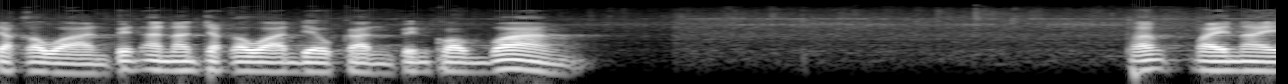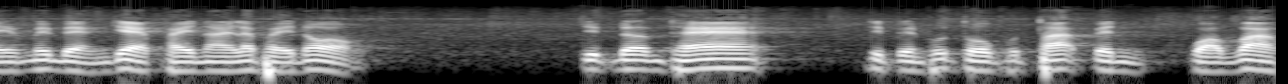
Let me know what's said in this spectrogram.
จักรวาล เป็นอนันต์จักรวาลเดียวกัน เป็นความว่าง ทั้งภายในไม่แบ่งแยกภายในและภายนอก จิตเดิมแท้ที่เป็นพุทโธพุทธะเป็นความว่าง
